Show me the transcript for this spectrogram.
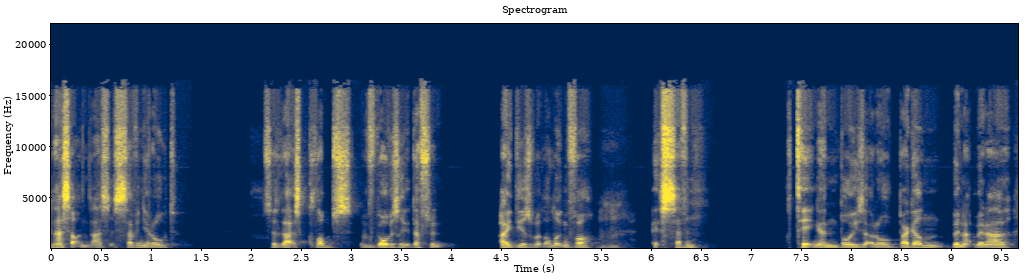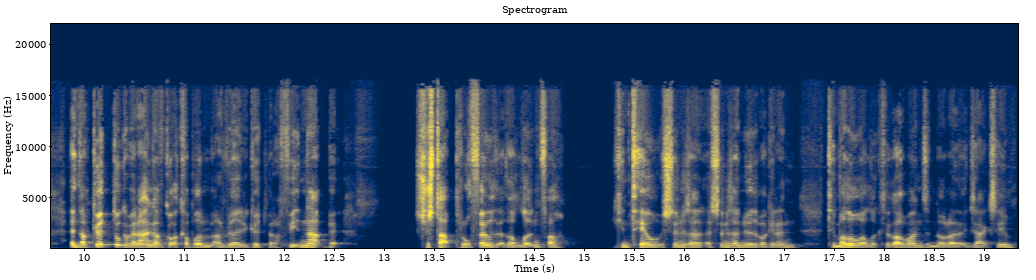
and that's a, that's a seven year old. So that's clubs have obviously different ideas what they're looking for. Mhm. It's seven. They're taking in boys that are all bigger than when I, when I and they're good. Don't get me wrong. I've got a couple of them that are really good with their feet and that, but it's just that profile that they're looking for. You can tell as soon as I as soon as I knew they were getting in to Motherwell, I looked at the other ones and they're all the exact same.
